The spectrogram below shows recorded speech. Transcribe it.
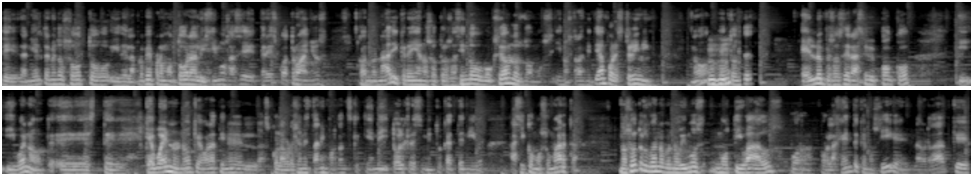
de Daniel Tremendo Soto y de la propia promotora lo hicimos hace 3, 4 años, cuando nadie creía en nosotros, haciendo boxeo en los domos y nos transmitían por streaming, ¿no? Entonces, él lo empezó a hacer hace poco y, bueno, este, qué bueno, ¿no? Que ahora tiene las colaboraciones tan importantes que tiene y todo el crecimiento que ha tenido, así como su marca. Nosotros, bueno, nos vimos motivados por, por la gente que nos sigue. La verdad que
